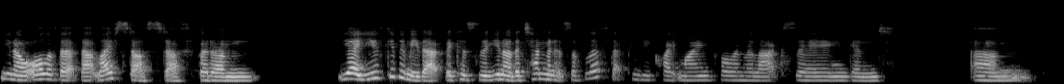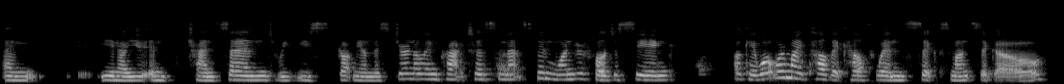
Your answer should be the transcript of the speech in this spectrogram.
you know all of that that lifestyle stuff. But um, yeah, you've given me that because the you know the 10 minutes of lift that can be quite mindful and relaxing and um, and you know you and transcend. We you got me on this journaling practice and that's been wonderful. Just seeing, okay, what were my pelvic health wins six months ago?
